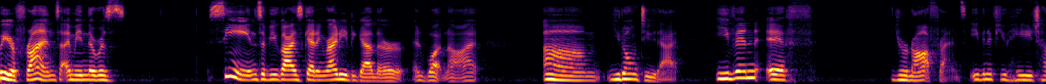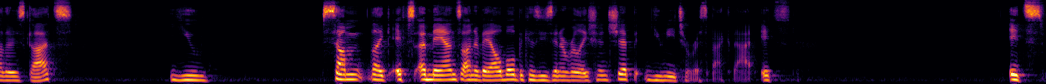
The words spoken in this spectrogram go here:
but your friends. I mean, there was scenes of you guys getting ready together and whatnot. Um, you don't do that. Even if you're not friends, even if you hate each other's guts, you some like if a man's unavailable because he's in a relationship, you need to respect that. It's it's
